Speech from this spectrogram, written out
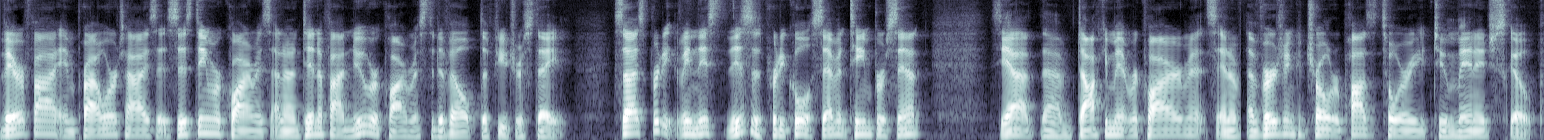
Verify and prioritize existing requirements and identify new requirements to develop the future state. So that's pretty. I mean, this this is pretty cool. Seventeen percent. Yeah, um, document requirements and a, a version control repository to manage scope.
